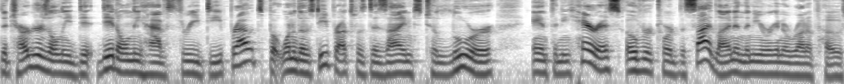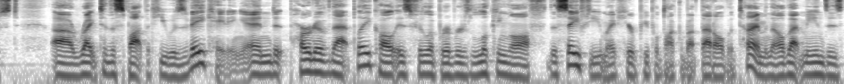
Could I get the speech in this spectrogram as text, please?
The Chargers only did, did only have 3 deep routes, but one of those deep routes was designed to lure Anthony Harris over toward the sideline, and then you were going to run a post uh, right to the spot that he was vacating. And part of that play call is Philip Rivers looking off the safety. You might hear people talk about that all the time, and all that means is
